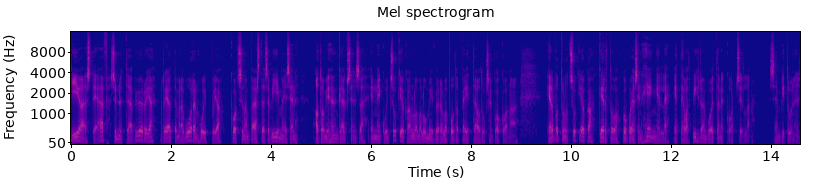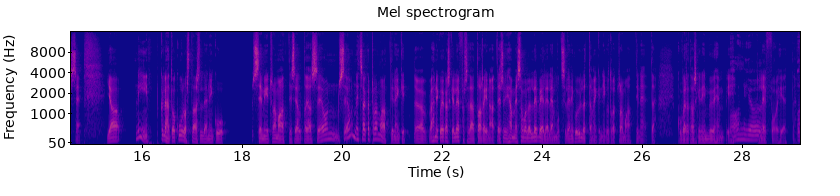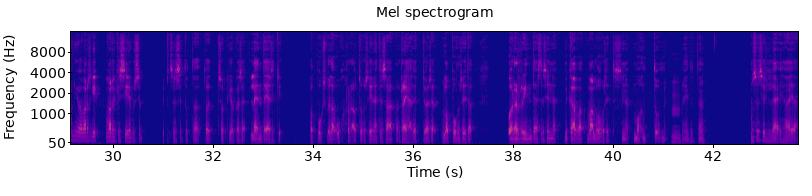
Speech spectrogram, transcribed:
JASDF synnyttää vyöryjä räjäyttämällä vuoren huippuja Kotsilan päästäessä viimeisen atomihönkäyksensä ennen kuin Tsukiokan luoma lumivyöry lopulta peittää otuksen kokonaan. Helpottunut Tsukioka kertoo Kobayasin hengelle, että he ovat vihdoin voittaneet Kotsillan. Sen pituinen se. Ja niin, kyllähän tuo kuulostaa silleen niin kuin semidramaattiselta, ja se on, se on itse aika dramaattinenkin. Vähän niin kuin ekaskin leffassa tämä tarina, että ei se ihan mene samalle levelelle, mutta silleen niin kuin yllättävänkin niin kuin tuo dramaattinen, että kun verrataan niihin myöhempiin on jo, leffoihin. Että. On joo, varsinkin, varsinkin siinä, kun se, just se, se tota, toi Tsuki, joka se lentää ja sitten lopuksi vielä uhrautuu siinä, että saa räjäytettyä se loppuun siitä vuoden rinteestä sinne, mikä valuu sitten sinne monttuun. Niin, mm. niin tota, on se silleen ihan, ja,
